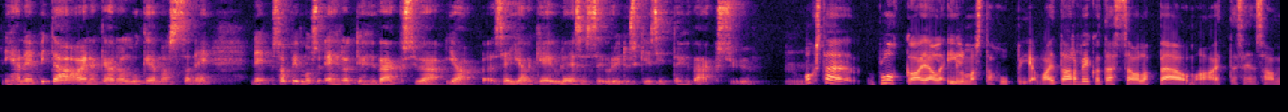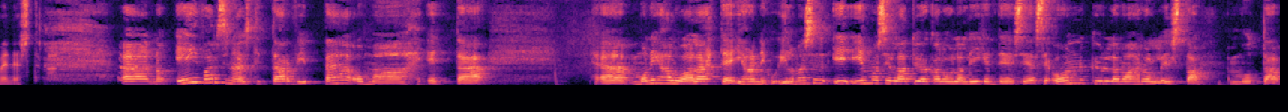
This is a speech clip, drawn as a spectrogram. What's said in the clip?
niin hänen pitää aina käydä lukemassa ne, ne sopimusehdot ja hyväksyä, ja sen jälkeen yleensä se yrityskin sitten hyväksyy. Onko tämä blokkaajalle ilmasta hupia vai tarviiko tässä olla pääomaa, että sen saa menestymään? no ei varsinaisesti tarvi pääomaa, että Moni haluaa lähteä ihan niin kuin ilmaisilla työkaluilla liikenteeseen ja se on kyllä mahdollista, mutta,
